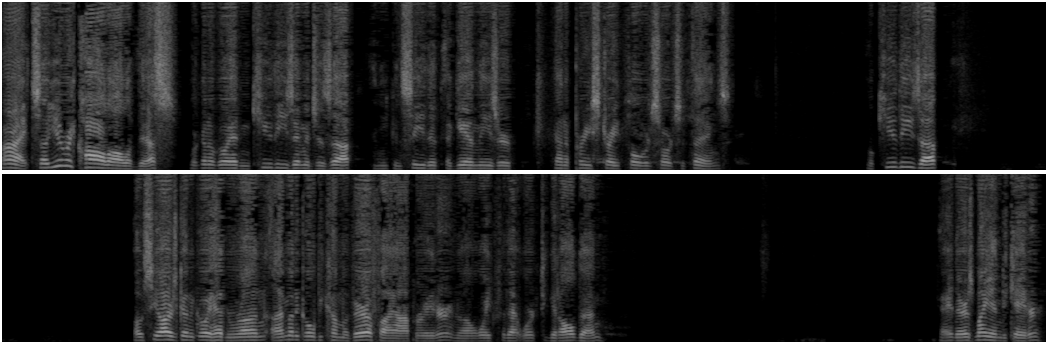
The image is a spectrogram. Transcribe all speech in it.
All right, so you recall all of this. We're going to go ahead and queue these images up, and you can see that, again, these are kind of pretty straightforward sorts of things. We'll queue these up. OCR is going to go ahead and run. I'm going to go become a verify operator, and I'll wait for that work to get all done. Okay, there's my indicator.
